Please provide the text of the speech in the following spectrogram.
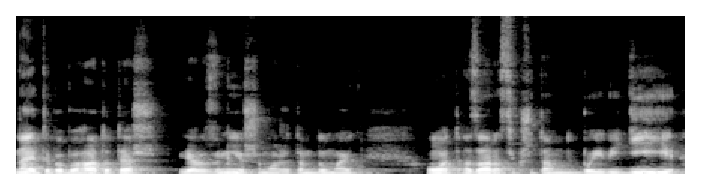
Знаєте, бо багато теж, я розумію, що може там думають, от, а зараз, якщо там бойові дії,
